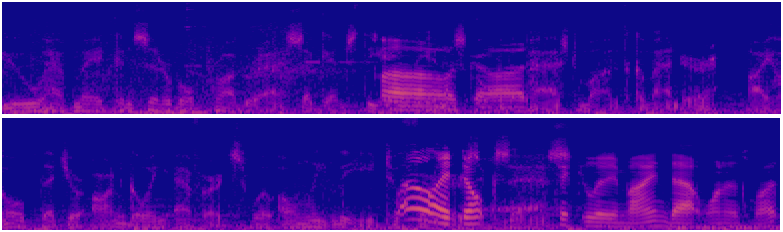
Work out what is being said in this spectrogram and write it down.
You have made considerable progress against the Oh, aliens over the past month, Commander. I hope that your ongoing efforts will only lead to Well, further I don't success. particularly mind that one as much.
